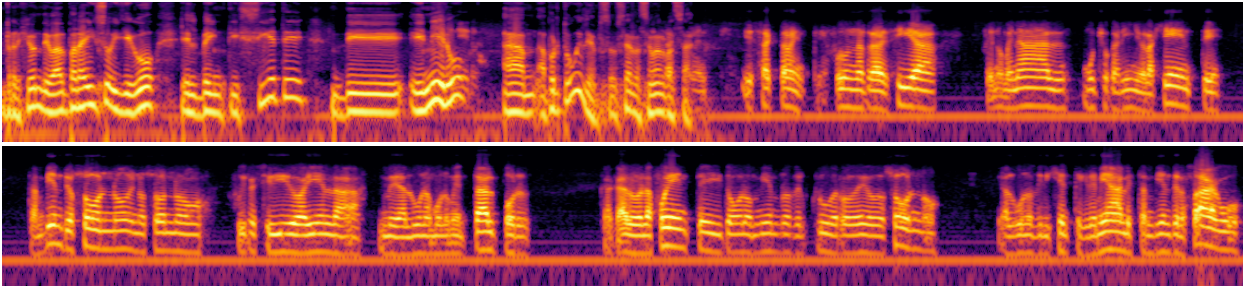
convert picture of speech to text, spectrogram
región de Valparaíso, y llegó el 27 de enero, A, Puerto Williams, o sea, la semana pasada. Exactamente, fue una travesía fenomenal, mucho cariño de la gente, también de Osorno, en Osorno fui recibido ahí en la Media Luna Monumental por Cacaro de la Fuente y todos los miembros del Club de Rodeo de Osorno, y algunos dirigentes gremiales también de la SAGO.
